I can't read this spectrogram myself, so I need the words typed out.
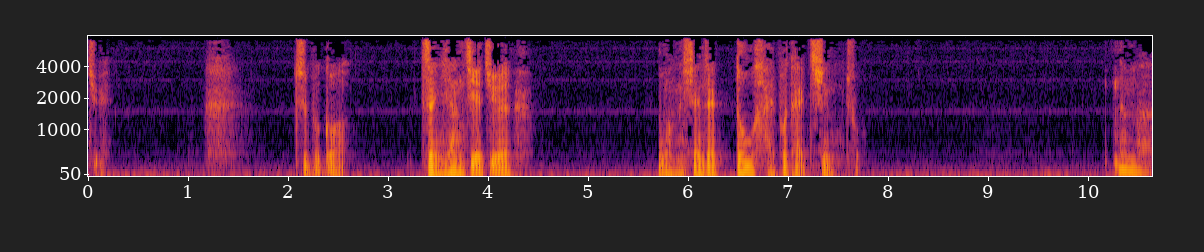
决。只不过，怎样解决，我们现在都还不太清楚。那么，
